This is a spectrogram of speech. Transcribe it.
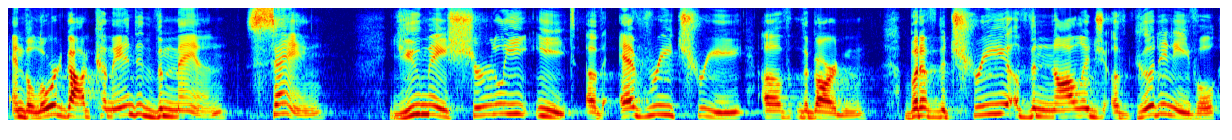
And the Lord God commanded the man, saying, You may surely eat of every tree of the garden, but of the tree of the knowledge of good and evil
